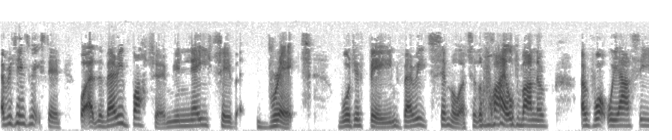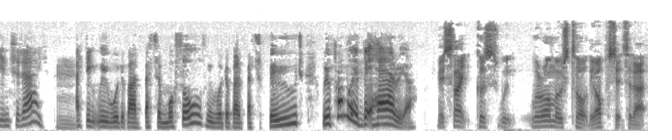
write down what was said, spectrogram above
everything's mixed in. But at the very bottom, your native Brit would have been very similar to the wild man of, of what we are seeing today. Hmm. I think we would have had better muscles, we would have had better food, we were probably a bit hairier. It's like because we we're almost taught the opposite to that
